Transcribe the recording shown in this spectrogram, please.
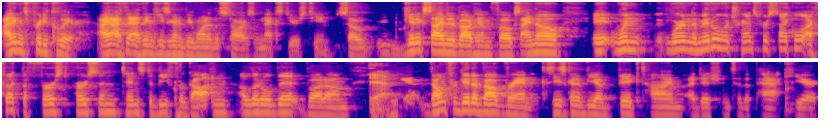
I think it's pretty clear. I, I, th- I think he's going to be one of the stars of next year's team. So get excited about him, folks. I know it, when we're in the middle of a transfer cycle, I feel like the first person tends to be forgotten a little bit. But um, yeah, don't forget about Brandon because he's going to be a big time addition to the pack here.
